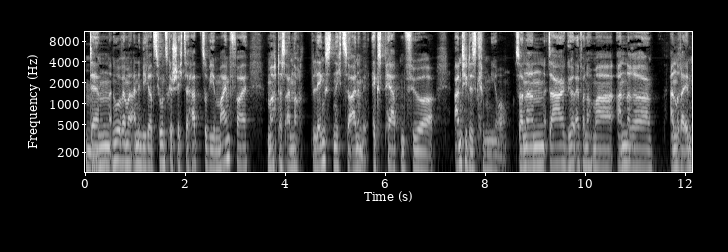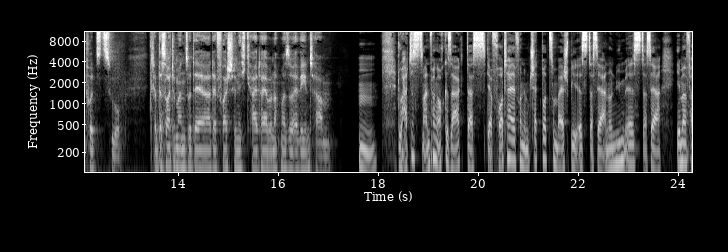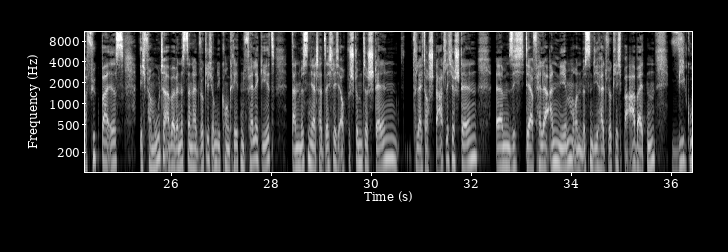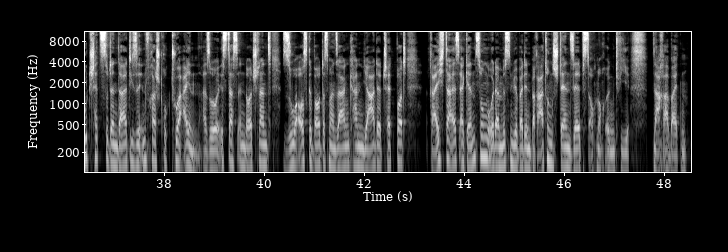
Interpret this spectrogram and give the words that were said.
Mhm. Denn nur wenn man eine Migrationsgeschichte hat, so wie in meinem Fall, macht das einem noch längst nicht zu einem Experten für Antidiskriminierung, sondern da gehört einfach nochmal anderer, anderer Inputs zu. Ich glaube, das sollte man so der, der Vollständigkeit halber nochmal so erwähnt haben. Hm. Du hattest am Anfang auch gesagt, dass der Vorteil von einem Chatbot zum Beispiel ist, dass er anonym ist, dass er immer verfügbar ist. Ich vermute aber, wenn es dann halt wirklich um die konkreten Fälle geht, dann müssen ja tatsächlich auch bestimmte Stellen, vielleicht auch staatliche Stellen, ähm, sich der Fälle annehmen und müssen die halt wirklich bearbeiten. Wie gut schätzt du denn da diese Infrastruktur ein? Also ist das in Deutschland so ausgebaut, dass man sagen kann, ja, der Chatbot reicht da als Ergänzung oder müssen wir bei den Beratungsstellen selbst auch noch irgendwie nacharbeiten?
